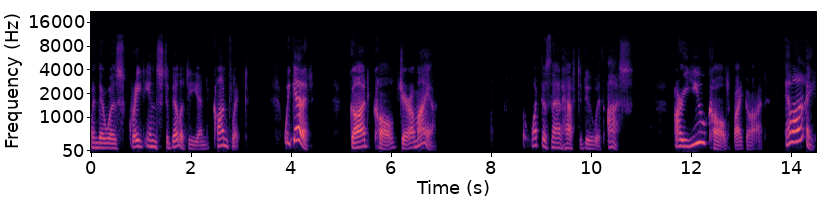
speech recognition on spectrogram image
when there was great instability and conflict. We get it. God called Jeremiah. But what does that have to do with us? Are you called by God? Am I?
